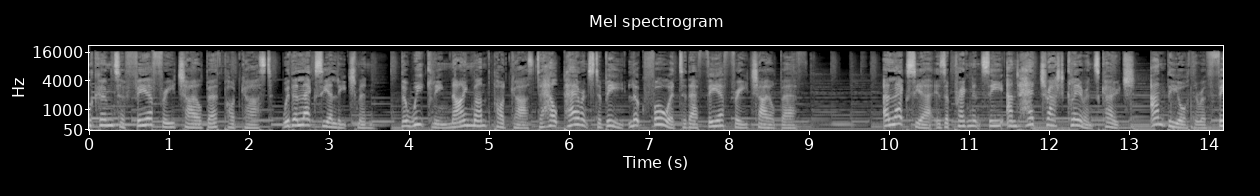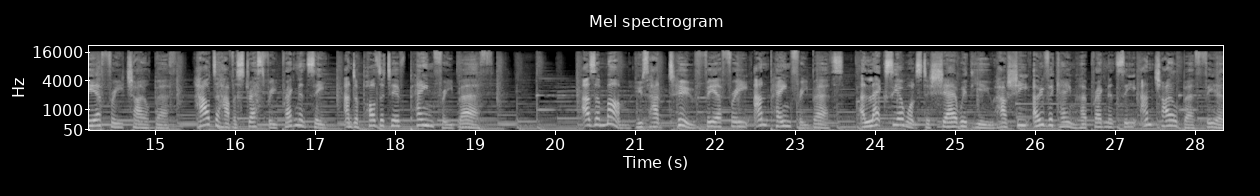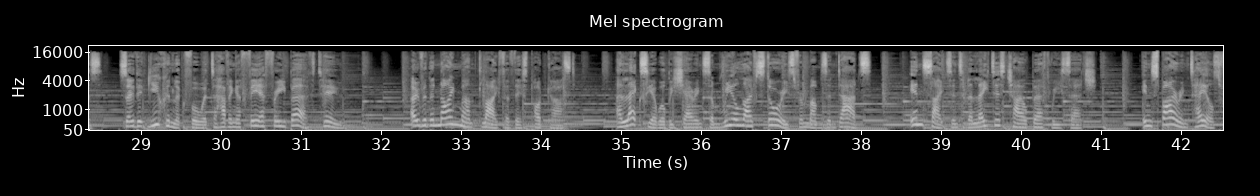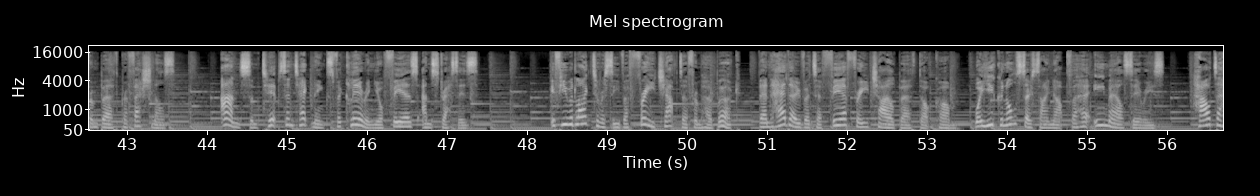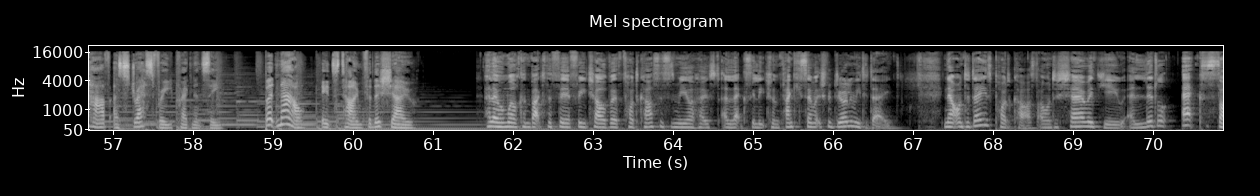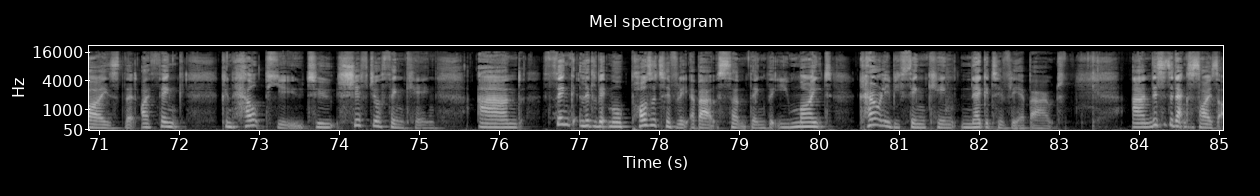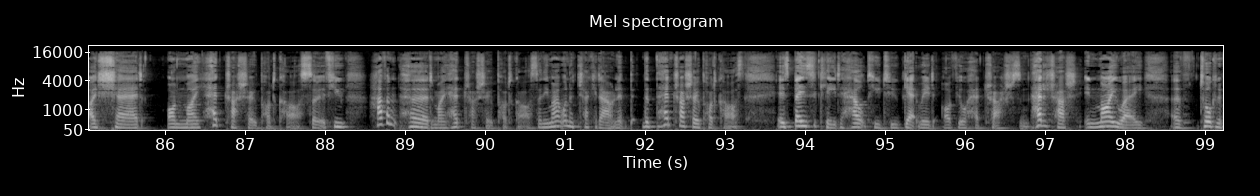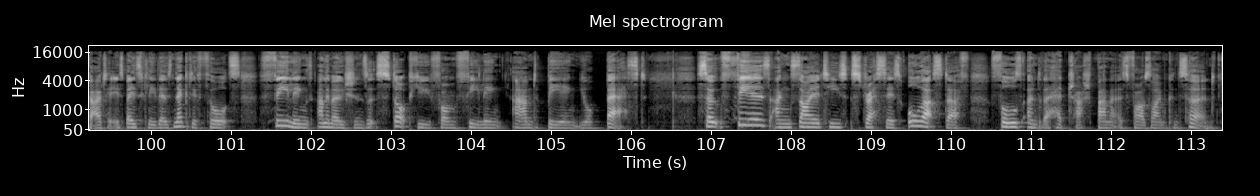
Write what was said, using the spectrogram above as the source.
Welcome to Fear Free Childbirth Podcast with Alexia Leachman, the weekly nine month podcast to help parents to be look forward to their fear free childbirth. Alexia is a pregnancy and head trash clearance coach and the author of Fear Free Childbirth How to Have a Stress Free Pregnancy and a Positive Pain Free Birth. As a mum who's had two fear free and pain free births, Alexia wants to share with you how she overcame her pregnancy and childbirth fears so that you can look forward to having a fear free birth too. Over the nine month life of this podcast, Alexia will be sharing some real life stories from mums and dads, insights into the latest childbirth research, inspiring tales from birth professionals, and some tips and techniques for clearing your fears and stresses. If you would like to receive a free chapter from her book, then head over to fearfreechildbirth.com, where you can also sign up for her email series, How to Have a Stress Free Pregnancy but now it's time for the show. Hello and welcome back to the Fear Free Childbirth podcast. This is me, your host, Alexia Leachman. Thank you so much for joining me today. Now, on today's podcast, I want to share with you a little exercise that I think can help you to shift your thinking and think a little bit more positively about something that you might currently be thinking negatively about. And this is an exercise that I shared on my Head Trash Show podcast. So if you haven't heard my Head Trash Show podcast, then you might want to check it out. And it, the Head Trash Show podcast is basically to help you to get rid of your head trash. And head trash, in my way of talking about it, is basically those negative thoughts, feelings, and emotions that stop you from feeling and being your best. So, fears, anxieties, stresses, all that stuff falls under the head trash banner as far as I'm concerned.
